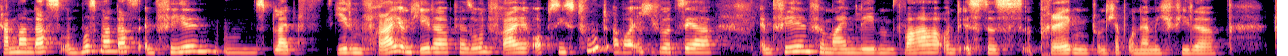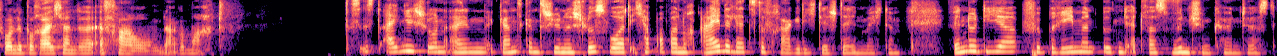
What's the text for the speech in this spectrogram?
kann man das und muss man das empfehlen. Es bleibt jedem frei und jeder Person frei, ob sie es tut. Aber ich würde sehr empfehlen, für mein Leben war und ist es prägend und ich habe unheimlich viele tolle, bereichernde Erfahrungen da gemacht. Das ist eigentlich schon ein ganz, ganz schönes Schlusswort. Ich habe aber noch eine letzte Frage, die ich dir stellen möchte. Wenn du dir für Bremen irgendetwas wünschen könntest,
